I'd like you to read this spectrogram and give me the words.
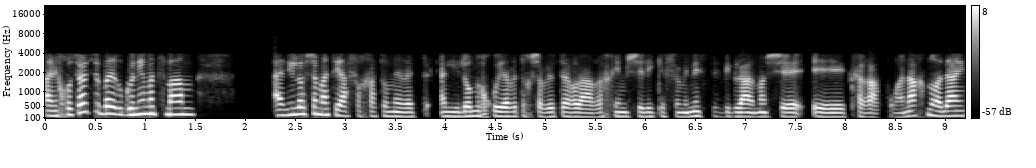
אני חושבת שבארגונים עצמם, אני לא שמעתי אף אחת אומרת, אני לא מחויבת עכשיו יותר לערכים שלי כפמיניסטית בגלל מה שקרה פה. אנחנו עדיין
